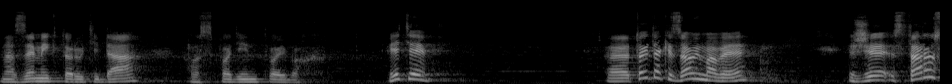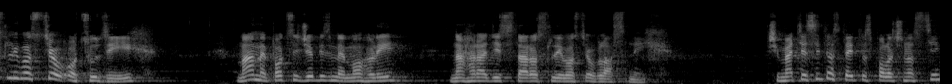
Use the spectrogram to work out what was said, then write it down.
na zemi, ktorú ti dá hospodin tvoj Boh. Viete, e, to je také zaujímavé, že starostlivosťou o cudzích máme pocit, že by sme mohli nahradiť starostlivosť o vlastných. Všimáte si to z tejto spoločnosti?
